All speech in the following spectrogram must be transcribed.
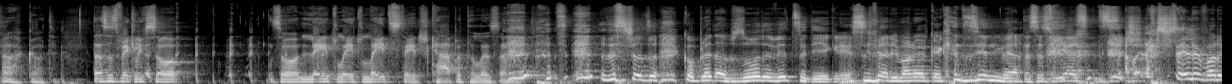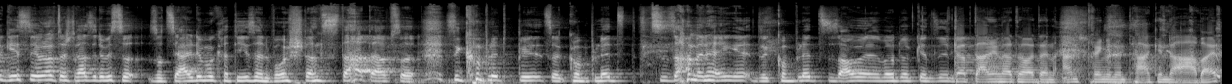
Ach Gott. Das ist wirklich so, so late, late, late stage Capitalism. Das ist schon so komplett absurde Witze, die hier gerissen werden. Die machen überhaupt gar keinen Sinn mehr. Das ist wie als, ist, aber Stell dir vor, du gehst hier auf der Straße, du bist so, Sozialdemokratie ist ein Wohlstands-Startup. So. Das sind komplett, so komplett Zusammenhänge, komplett zusammen, macht überhaupt keinen Sinn. Ich glaube, Daniel hatte heute einen anstrengenden Tag in der Arbeit.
